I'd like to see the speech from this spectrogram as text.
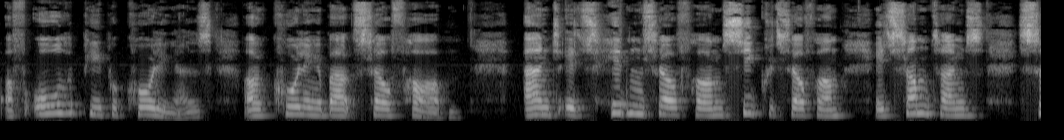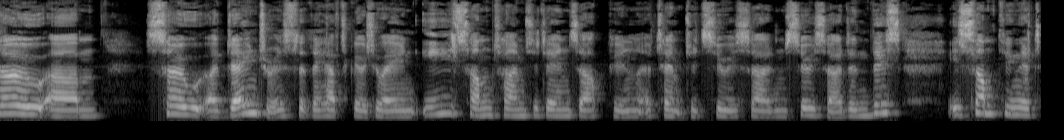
of all the people calling us are calling about self harm. And it's hidden self harm, secret self harm. It's sometimes so. Um, so uh, dangerous that they have to go to A&E. Sometimes it ends up in attempted suicide and suicide. And this is something that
